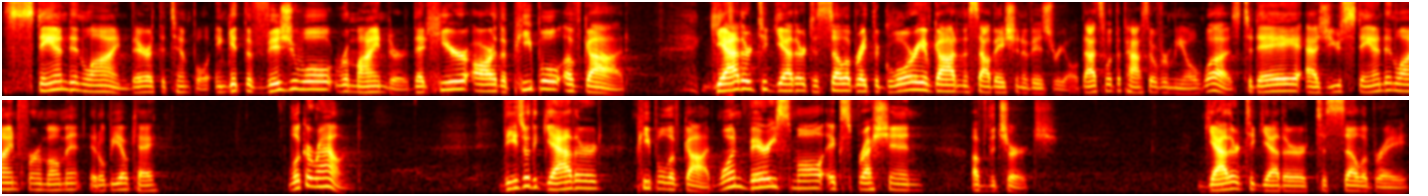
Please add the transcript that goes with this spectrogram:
stand in line there at the temple, and get the visual reminder that here are the people of God gathered together to celebrate the glory of God and the salvation of Israel. That's what the Passover meal was. Today, as you stand in line for a moment, it'll be okay. Look around. These are the gathered people of God. One very small expression of the church gathered together to celebrate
